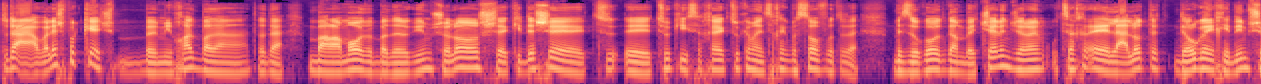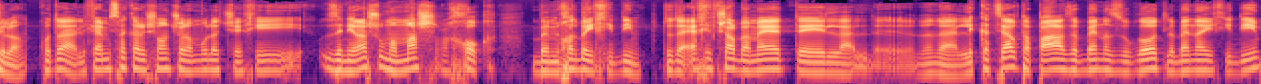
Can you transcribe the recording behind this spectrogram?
אתה יודע, אבל יש פה קאץ' במיוחד ב, אתה יודע, ברמות ובדרגים שלו, שכדי שצוקי ישחק, צוקרמן ישחק בסוף, אתה יודע, בזוגות גם בצ'לנג'רים, הוא צריך אה, להעלות את דירוג היחידים שלו. אתה יודע, לפי המשחק הראשון שלו מול הצ'כי, זה נראה שהוא ממש רחוק, במיוחד ביחידים. אתה יודע, איך אפשר באמת, אה, ל, לא יודע, לקצר את הפער הזה בין הזוגות לבין היחידים,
